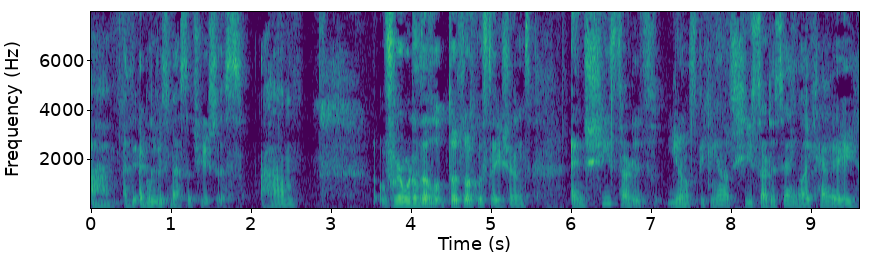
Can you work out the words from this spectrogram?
um, I, th- I believe it's Massachusetts, um, for one of the those local stations, and she started, you know, speaking out. She started saying like, "Hey,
